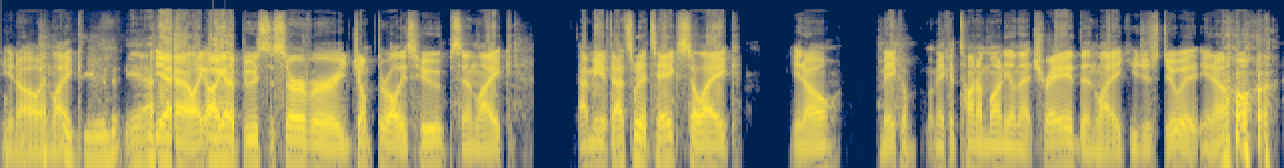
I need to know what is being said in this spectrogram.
you know and like dude, yeah, yeah like oh i gotta boost the server you jump through all these hoops and like i mean if that's what it takes to like you know make a make a ton of money on that trade then like you just do it you know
